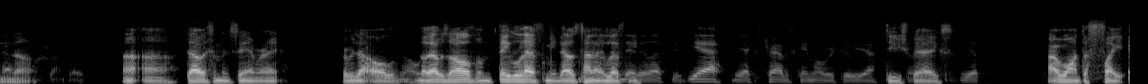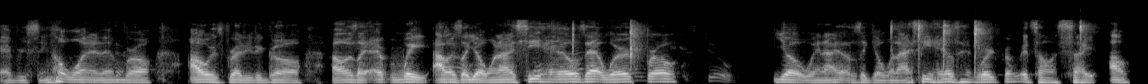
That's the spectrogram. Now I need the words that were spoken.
No. drunk, right? uh-uh. That was him and Sam, right? Or was that all of them? no, No, that was all of them. They left me. That was the time they left me. They left you. Yeah, yeah. Because Travis came over too. Yeah. Douchebags. Uh-huh. Yep. I want to fight every single one of them, bro. I was ready to go. I was like, wait. I was like, yo, when I see Hales at work, bro. Yo, when I, I was like, yo, when I see Hales at work, bro, it's on site. I'm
